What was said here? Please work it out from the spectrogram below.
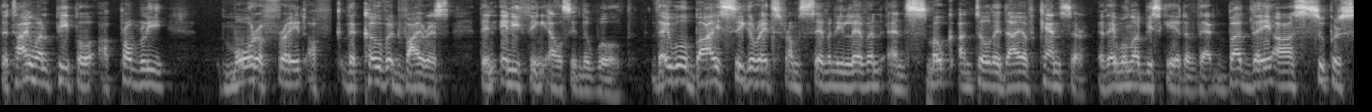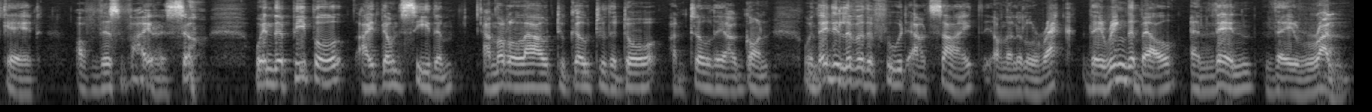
the Taiwan people are probably more afraid of the COVID virus than anything else in the world. They will buy cigarettes from 7 Eleven and smoke until they die of cancer. They will not be scared of that, but they are super scared of this virus. So when the people, I don't see them, I'm not allowed to go to the door until they are gone. When they deliver the food outside on a little rack, they ring the bell and then they run.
